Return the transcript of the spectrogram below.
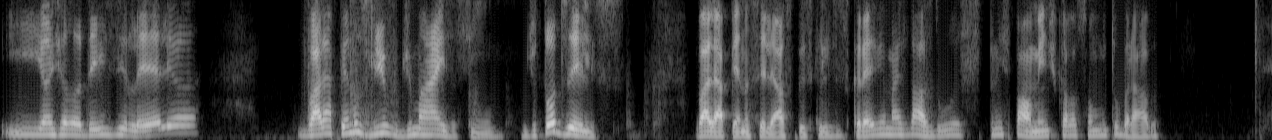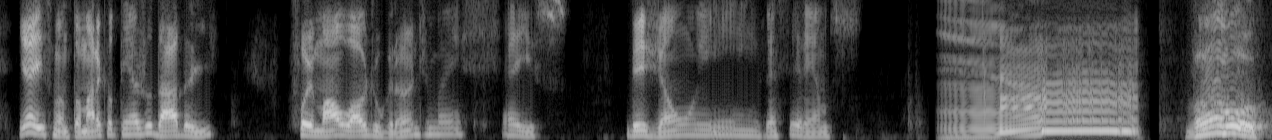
E Angela Davis e Lélia, vale a pena os livros, demais, assim, de todos eles vale a pena se as coisas que eles escrevem, mas das duas, principalmente porque elas são muito bravas. E é isso, mano. Tomara que eu tenha ajudado aí. Foi mal o áudio grande, mas é isso. Beijão e venceremos. Vamos,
